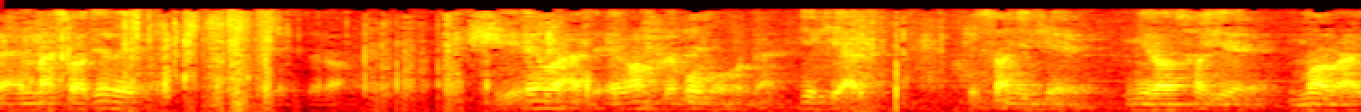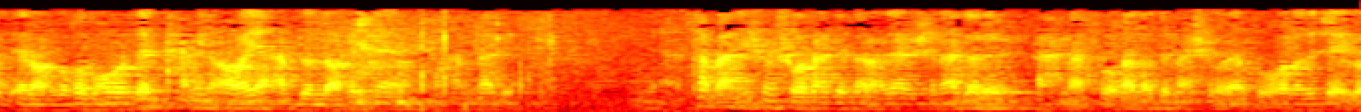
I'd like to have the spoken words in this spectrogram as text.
و مصادر شیعه و از عراق به قوم آوردن. یکی از کسانی که میراث های ما رو از عراق و قوم آورده همین آقای عبدالله ابن محمد. طبعا ایشون شهرت برادرش نداره. احمد فوقلاده مشهوره فوقلاده جیب و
